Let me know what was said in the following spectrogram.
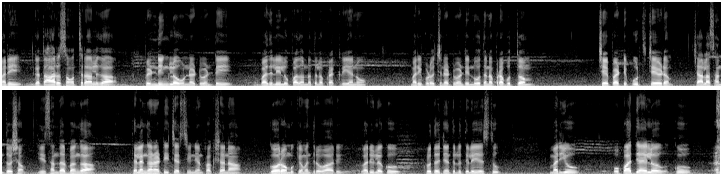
మరి గత ఆరు సంవత్సరాలుగా పెండింగ్లో ఉన్నటువంటి బదిలీలు పదోన్నతుల ప్రక్రియను మరి ఇప్పుడు వచ్చినటువంటి నూతన ప్రభుత్వం చేపట్టి పూర్తి చేయడం చాలా సంతోషం ఈ సందర్భంగా తెలంగాణ టీచర్స్ యూనియన్ పక్షాన గౌరవ ముఖ్యమంత్రి వారి వారిలకు కృతజ్ఞతలు తెలియజేస్తూ మరియు ఉపాధ్యాయులకు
